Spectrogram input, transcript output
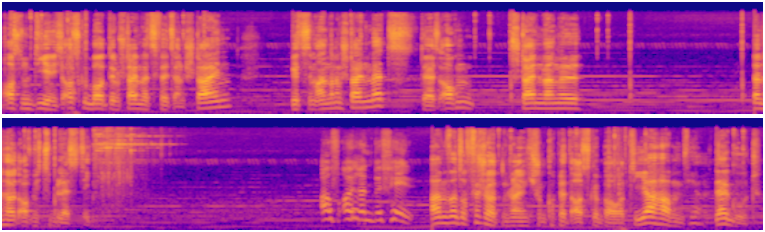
Außerdem die hier nicht ausgebaut, dem Steinmetz fällt es an Stein. Geht's dem anderen Steinmetz, der ist auch ein Steinmangel. Dann hört auf mich zu belästigen. Auf euren Befehl. Haben wir unsere Fischhütten eigentlich schon komplett ausgebaut? Ja, haben wir. Sehr gut.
